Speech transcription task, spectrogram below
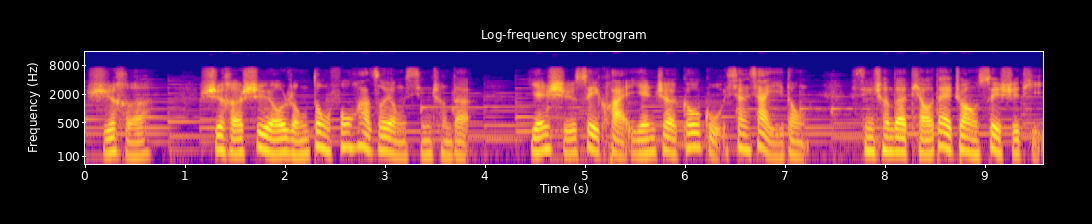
石河，石河是由溶洞风化作用形成的岩石碎块，沿着沟谷向下移动，形成的条带状碎石体。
